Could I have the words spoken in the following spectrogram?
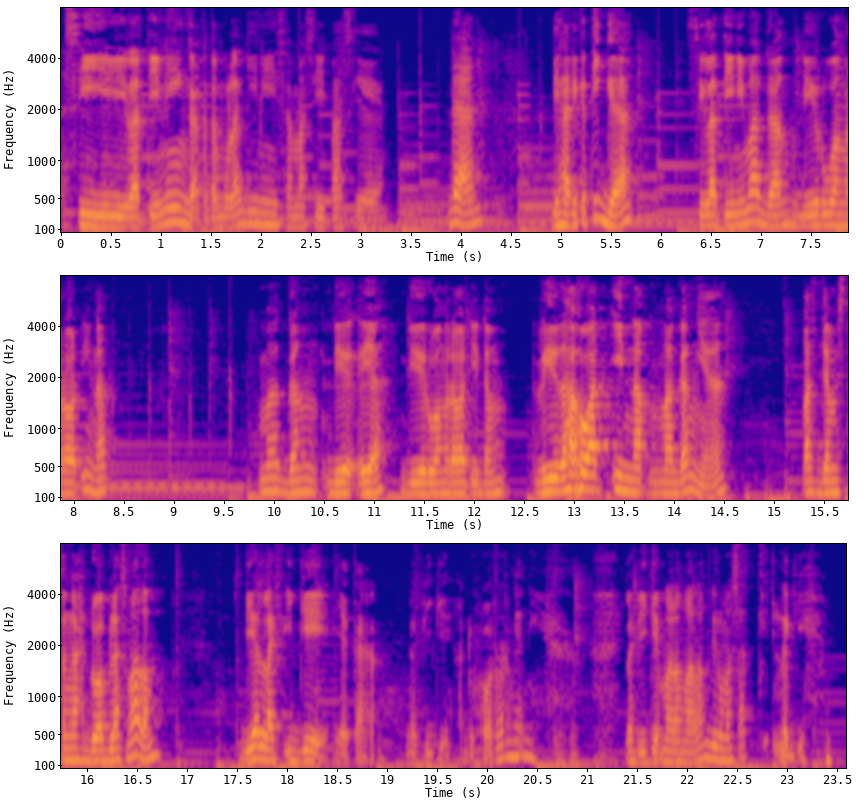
si Lati ini nggak ketemu lagi nih sama si pasien. Dan di hari ketiga, si Lati ini magang di ruang rawat inap. Magang di ya di ruang rawat inap di rawat inap magangnya pas jam setengah 12 malam dia live IG ya kan live IG aduh horor nggak nih live IG malam-malam di rumah sakit lagi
